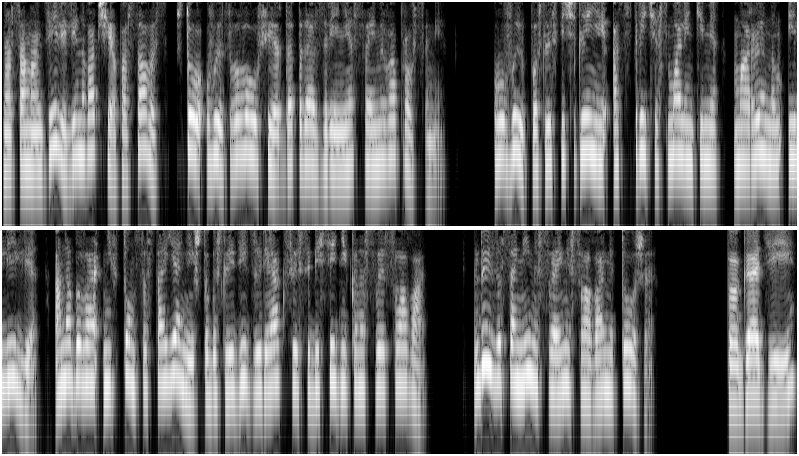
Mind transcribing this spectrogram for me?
На самом деле Лина вообще опасалась, что вызвала у Ферда подозрения своими вопросами. Увы, после впечатлений от встречи с маленькими Мареном и Лилли она была не в том состоянии, чтобы следить за реакцией собеседника на свои слова, да и за самими своими словами тоже. «Погоди!»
